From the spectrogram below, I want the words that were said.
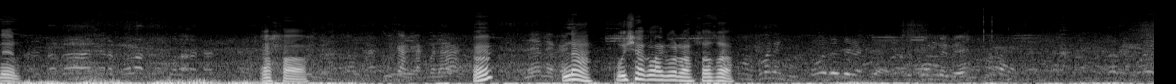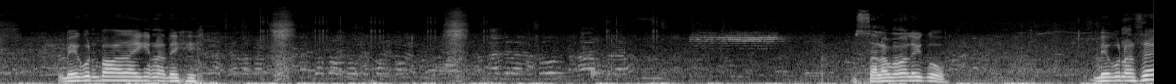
নেন। আহা। হ্যাঁ? না, পোশাক লাগবে না, চাচা। বেগুন পাওয়া যায় কিনা দেখি। আসসালামু আলাইকুম। বেগুন আছে?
